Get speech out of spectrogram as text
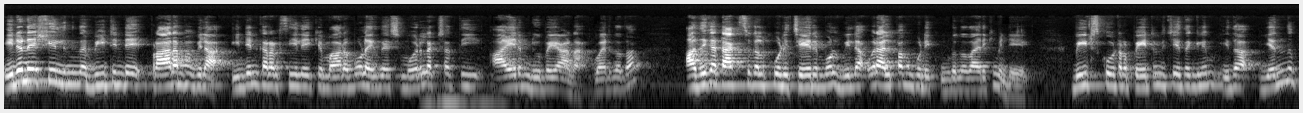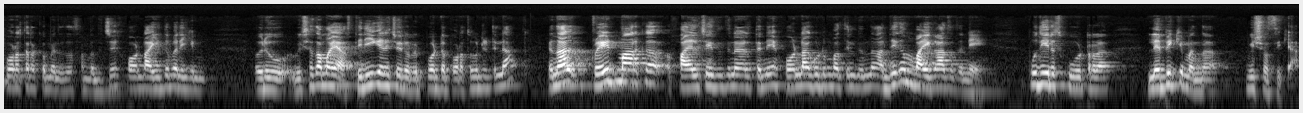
ഇന്തോനേഷ്യയിൽ നിന്ന് ബീറ്റിന്റെ പ്രാരംഭ വില ഇന്ത്യൻ കറൻസിയിലേക്ക് മാറുമ്പോൾ ഏകദേശം ഒരു ലക്ഷത്തി ആയിരം രൂപയാണ് വരുന്നത്. അധിക ടാക്സുകൾ കൂടി ചേരുമ്പോൾ വില ഒരല്പം കൂടി കൂടുന്നതായിരിക്കും ഇന്ത്യയിൽ. ബീറ്റ് സ്കൂട്ടർ പേറ്റന്റ് ചെയ്തെങ്കിലും ഇത് എന്ന് പുറത്തിറക്കുമെന്നത് സംബന്ധിച്ച് ഹോണ്ട ഇതുവരെയും ഒരു വിശദമായ സ്ഥിരീകരിച്ച ഒരു റിപ്പോർട്ട് പുറത്തുവിട്ടിട്ടില്ല. എന്നാൽ ട്രേഡ് മാർക്ക് ഫയൽ ചെയ്തതിനാൽ തന്നെ ഹോണ്ട കുടുംബത്തിൽ നിന്ന് അധികം വൈകാതെ തന്നെ പുതിയൊരു സ്കൂട്ടർ ലഭിക്കുമെന്ന് വിശ്വസിക്കാം.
